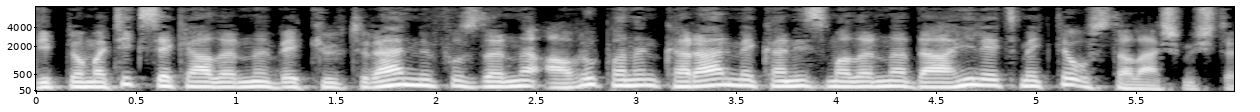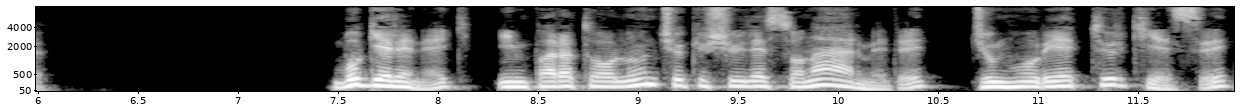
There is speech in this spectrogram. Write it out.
diplomatik zekalarını ve kültürel nüfuzlarını Avrupa'nın karar mekanizmalarına dahil etmekte ustalaşmıştı. Bu gelenek, imparatorluğun çöküşüyle sona ermedi, Cumhuriyet Türkiye'si,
